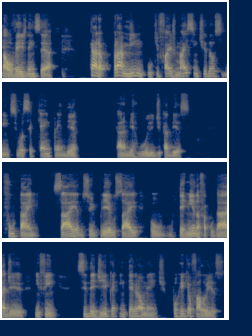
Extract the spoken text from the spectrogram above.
talvez deem certo. Cara, para mim, o que faz mais sentido é o seguinte: se você quer empreender, cara, mergulhe de cabeça. Full time saia do seu emprego, sai ou termina a faculdade, enfim, se dedica integralmente. Por que, que eu falo isso?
